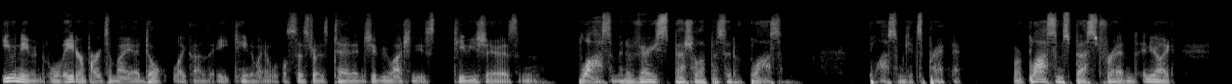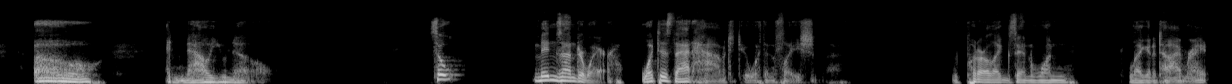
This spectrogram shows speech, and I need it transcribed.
even even later parts of my adult, like I was 18 and my little sister was 10 and she'd be watching these TV shows and Blossom in a very special episode of Blossom. Blossom gets pregnant or Blossom's best friend. And you're like, oh, and now you know. So men's underwear, what does that have to do with inflation? We put our legs in one leg at a time, right?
